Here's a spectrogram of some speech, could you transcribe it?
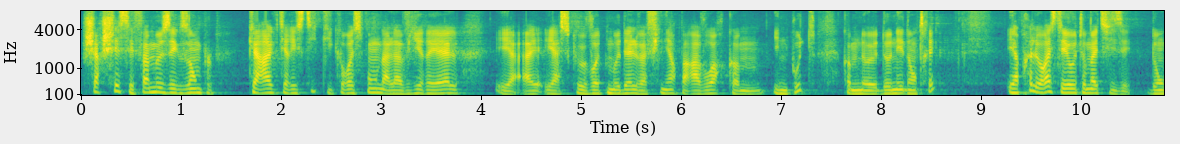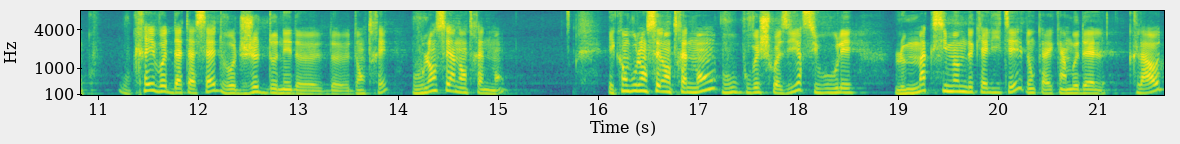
Chercher ces fameux exemples caractéristiques qui correspondent à la vie réelle et à, ce que votre modèle va finir par avoir comme input, comme données d'entrée. Et après, le reste est automatisé. Donc, vous créez votre dataset, votre jeu de données d'entrée, vous lancez un entraînement. Et quand vous lancez l'entraînement, vous pouvez choisir si vous voulez le maximum de qualité, donc avec un modèle cloud.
